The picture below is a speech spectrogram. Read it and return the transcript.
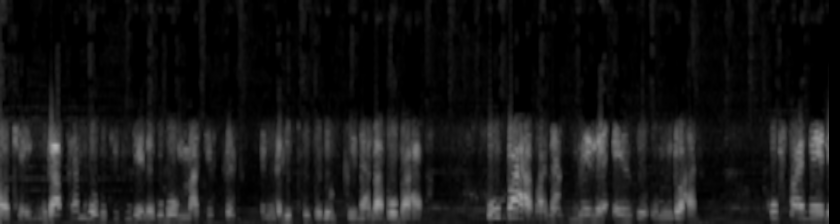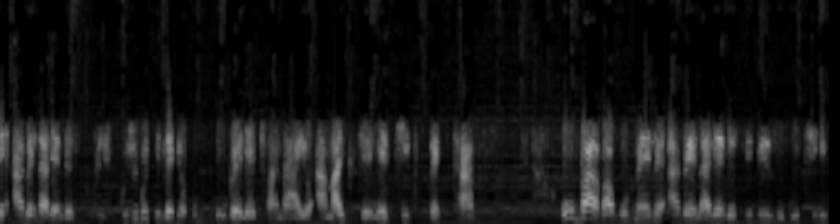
okay ngaphambi kokuthi singene kubo makhe naliphuzo lokugcina labo baba. Ubaba nakumele enze umntwana kufanele abe nalento kusho ukuthi leyo ubelethwa nayo ama-genetic factors. Ubaba kumele abe nalento esibiza ukuthi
